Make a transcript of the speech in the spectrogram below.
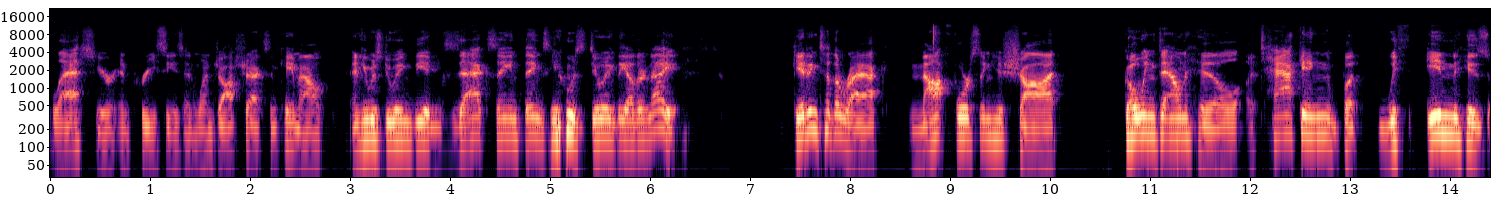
last year in preseason when Josh Jackson came out and he was doing the exact same things he was doing the other night. Getting to the rack, not forcing his shot, going downhill, attacking, but within his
